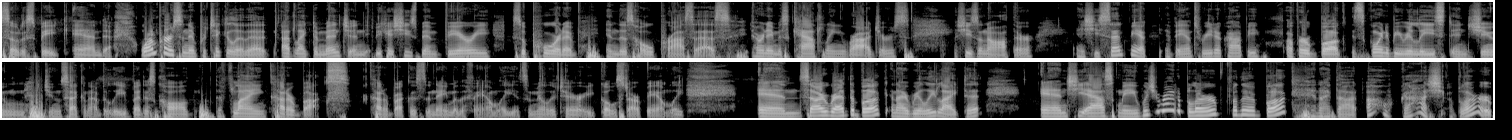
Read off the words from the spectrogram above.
so to speak. And uh, one person in particular that I'd like to mention, because she's been very supportive in this whole process, her name is Kathleen Rodgers. She's an author. And she sent me a advance reader copy of her book. It's going to be released in June, June 2nd, I believe, but it's called The Flying Cutterbucks. Cutterbuck is the name of the family. It's a military Gold Star family. And so I read the book and I really liked it. And she asked me, Would you write a blurb for the book? And I thought, Oh gosh, a blurb.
